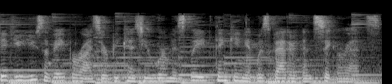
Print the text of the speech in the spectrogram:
Did you use a vaporizer because you were misled thinking it was better than cigarettes?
